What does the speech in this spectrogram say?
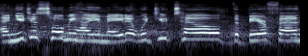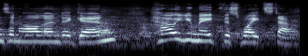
And you just told me how you made it. Would you tell the beer fans in Holland again how you make this white stout?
